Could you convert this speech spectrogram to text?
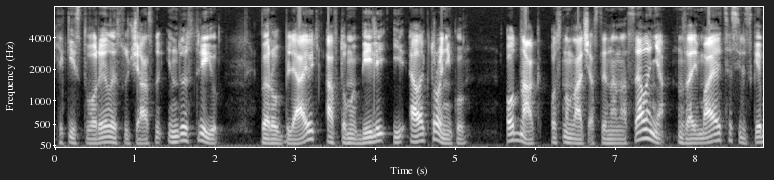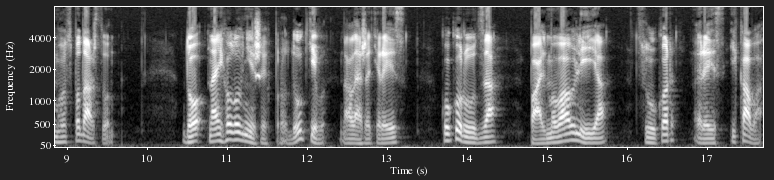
які створили сучасну індустрію, виробляють автомобілі і електроніку. Однак основна частина населення займається сільським господарством. До найголовніших продуктів належать рис, кукурудза, пальмова олія, цукор, рис і кава.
